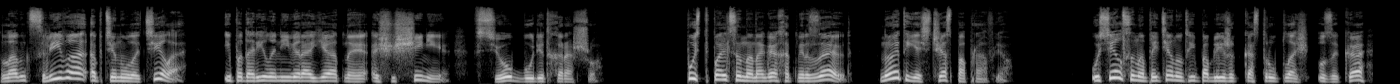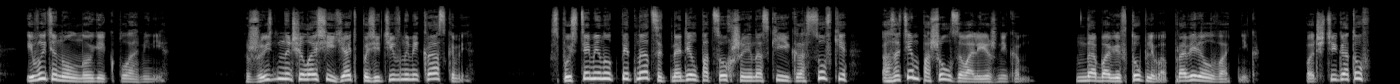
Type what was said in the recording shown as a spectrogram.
Лангслива обтянула тело и подарила невероятное ощущение «все будет хорошо». Пусть пальцы на ногах отмерзают, но это я сейчас поправлю. Уселся на притянутый поближе к костру плащ УЗК и вытянул ноги к пламени. Жизнь начала сиять позитивными красками. Спустя минут пятнадцать надел подсохшие носки и кроссовки, а затем пошел за валежником. Добавив топлива, проверил ватник. Почти готов.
